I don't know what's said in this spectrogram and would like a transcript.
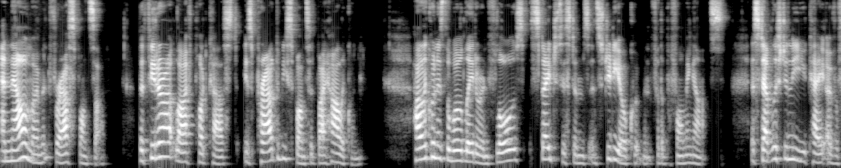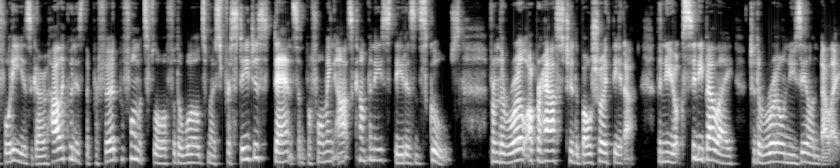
and now a moment for our sponsor the Theatre Art Life podcast is proud to be sponsored by Harlequin. Harlequin is the world leader in floors, stage systems, and studio equipment for the performing arts. Established in the UK over 40 years ago, Harlequin is the preferred performance floor for the world's most prestigious dance and performing arts companies, theatres, and schools, from the Royal Opera House to the Bolshoi Theatre, the New York City Ballet to the Royal New Zealand Ballet.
